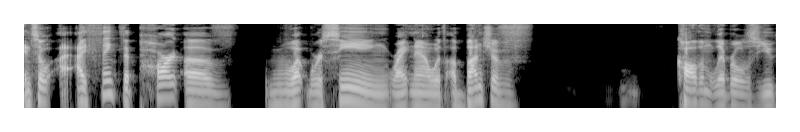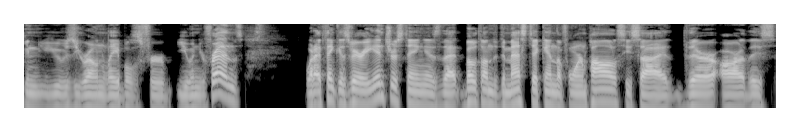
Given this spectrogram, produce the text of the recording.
and so I, I think that part of what we're seeing right now with a bunch of call them liberals. You can use your own labels for you and your friends. What I think is very interesting is that both on the domestic and the foreign policy side, there are these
